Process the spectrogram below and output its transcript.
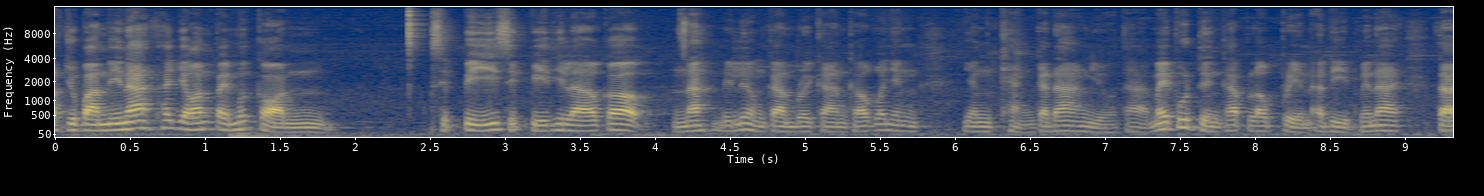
ปัจจุบันนี้นะถ้าย้อนไปเมื่อก่อน 10 ปี 20 ปีที่แล้วก็นะในเรื่องของการบริการเขาก็ยังยังแข็งกระด้างอยู่แต่ไม่พูดถึงครับเราเปลี่ยนอดีตไม่ได้ แต่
